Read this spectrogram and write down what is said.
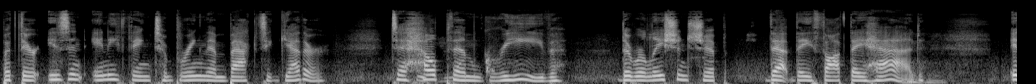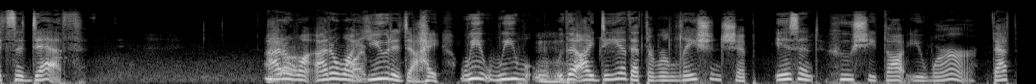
but there isn't anything to bring them back together to help mm-hmm. them grieve the relationship that they thought they had mm-hmm. it's a death. I don't want I don't want I, you to die. We we mm-hmm. the idea that the relationship isn't who she thought you were. That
